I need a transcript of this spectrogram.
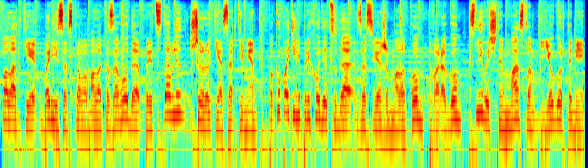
В палатке Борисовского молокозавода представлен широкий ассортимент. Покупатели приходят сюда за свежим молоком, творогом, сливочным маслом, йогуртами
